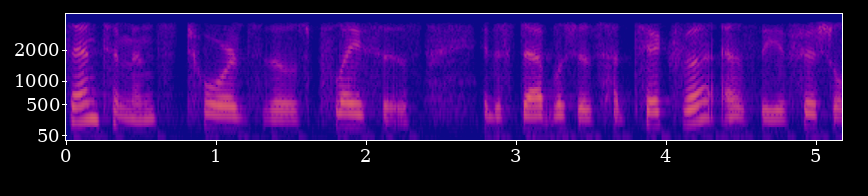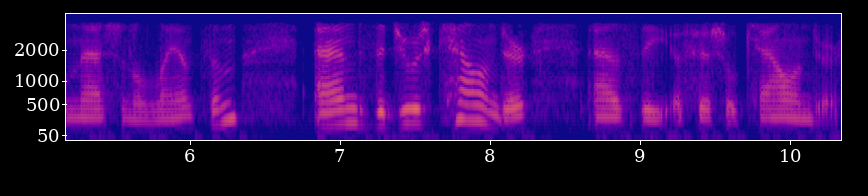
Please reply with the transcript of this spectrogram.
sentiments towards those places. It establishes Hatikva as the official national anthem and the Jewish calendar as the official calendar.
